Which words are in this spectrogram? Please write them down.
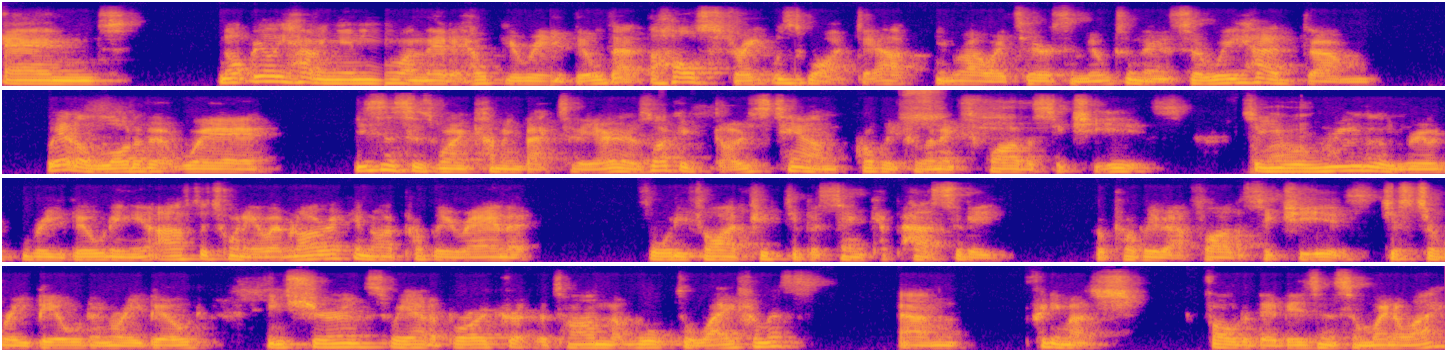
and not really having anyone there to help you rebuild that. The whole street was wiped out in Railway Terrace and Milton there. So we had um, we had a lot of it where businesses weren't coming back to the area. It was like a ghost town probably for the next five or six years. So wow. you were really re- rebuilding after 2011. I reckon I probably ran at 45, 50% capacity for probably about five or six years just to rebuild and rebuild. Insurance, we had a broker at the time that walked away from us, um, pretty much folded their business and went away.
